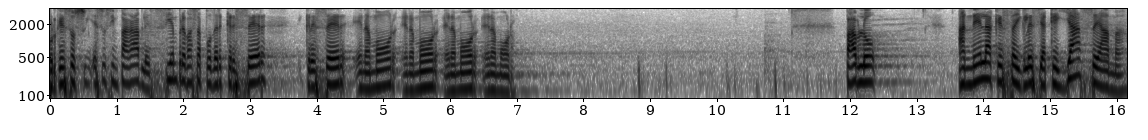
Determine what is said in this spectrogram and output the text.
Porque eso, eso es impagable. Siempre vas a poder crecer, crecer en amor, en amor, en amor, en amor. Pablo anhela que esta iglesia que ya se ama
